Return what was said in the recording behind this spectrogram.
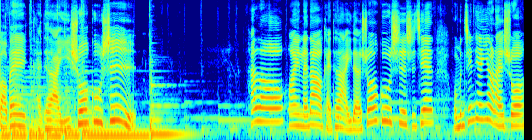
宝贝，凯特阿姨说故事。Hello，欢迎来到凯特阿姨的说故事时间。我们今天要来说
